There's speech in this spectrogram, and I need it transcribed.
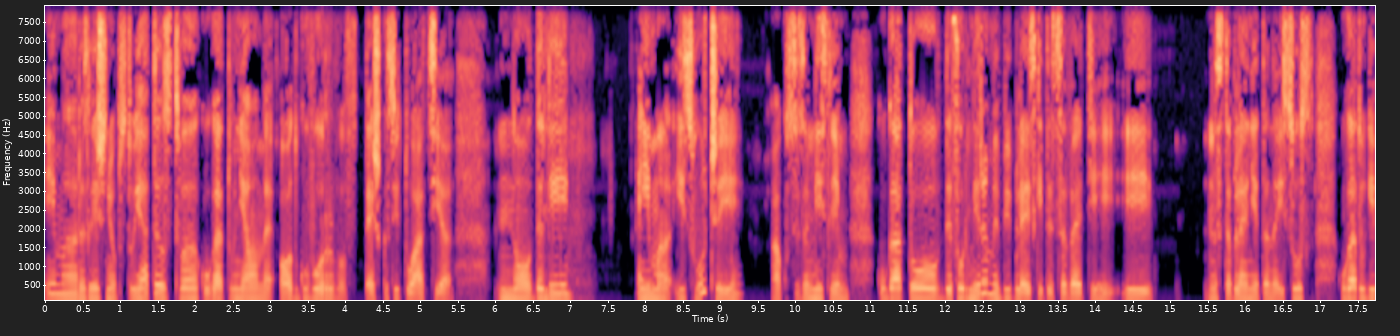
Има различни обстоятелства, когато нямаме отговор в тежка ситуация, но дали има и случаи, ако се замислим, когато деформираме библейските съвети и наставленията на Исус, когато ги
